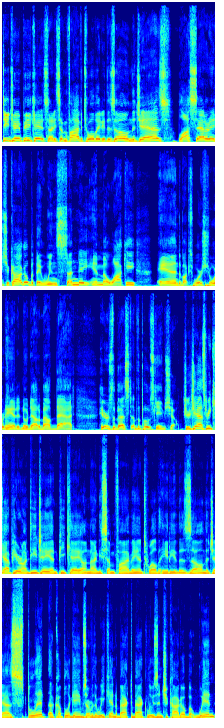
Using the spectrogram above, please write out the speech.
DJ and PK, it's 97.5 at 1280 The Zone. The Jazz lost Saturday in Chicago, but they win Sunday in Milwaukee. And the Bucks were shorthanded, no doubt about that. Here's the best of the postgame show. It's your Jazz recap here on DJ and PK on 97.5 and 1280 of The Zone. The Jazz split a couple of games over the weekend, a back to back, lose in Chicago, but win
